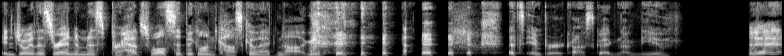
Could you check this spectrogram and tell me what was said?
Enjoy this randomness, perhaps while sipping on Costco eggnog. That's Emperor Costco eggnog to you. Eh.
